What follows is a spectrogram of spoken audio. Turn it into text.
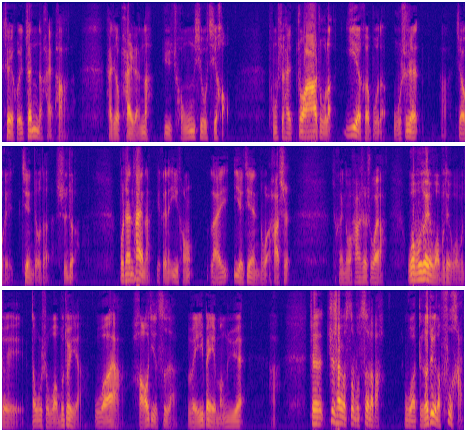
这回真的害怕了，他就派人呐。欲重修其好，同时还抓住了叶赫部的五十人啊，交给建州的使者。不占泰呢，也跟他一同来谒见努尔哈赤，就跟努尔哈赤说呀：“我不对，我不对，我不对，都是我不对呀！我呀，好几次啊违背盟约啊，这至少有四五次了吧？我得罪了富汗，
